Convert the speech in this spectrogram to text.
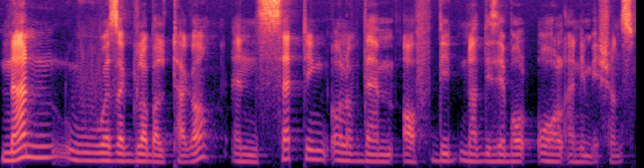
None was a global toggle, and setting all of them off did not disable all animations.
